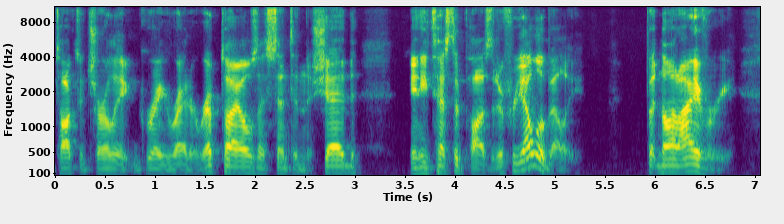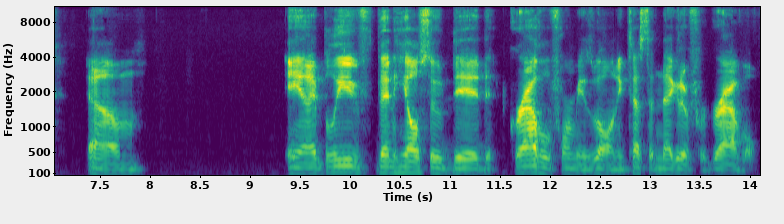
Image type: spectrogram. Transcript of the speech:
talked to Charlie at Gray Rider Reptiles. I sent in the shed, and he tested positive for yellow belly, but not ivory. Um, and I believe then he also did gravel for me as well, and he tested negative for gravel.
